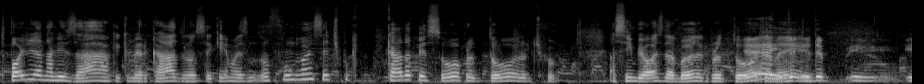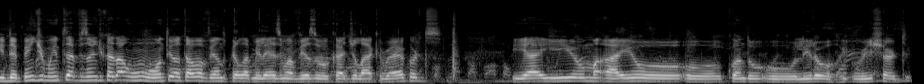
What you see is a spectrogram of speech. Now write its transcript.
Tu pode analisar o que, que o mercado, não sei o que, mas no fundo vai ser tipo que cada pessoa, produtor, tipo, a simbiose da banda com o produtor É, também. e, de- e de- e- e depende muito da visão de cada um. Ontem eu tava vendo pela milésima vez o Cadillac Records. E aí, uma, aí o, o- quando o Little Richard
